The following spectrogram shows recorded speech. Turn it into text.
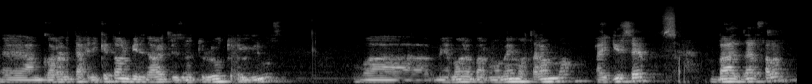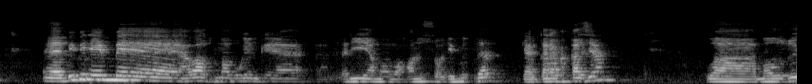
همکاران تکنیکتان بیننده های تلویزیون طلوع نیوز و مهمان برنامه محترم ما پیگیر صاحب. بعد در سلام. ببینیم اول ما بگیم که غنی اما خان سعودی بودن یک طرف قضیه. و موضوع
